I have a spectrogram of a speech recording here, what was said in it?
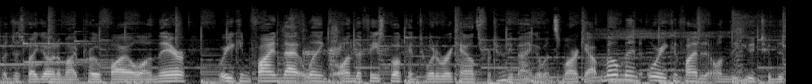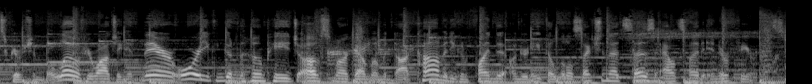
but just by going to my profile on there, or you can find that link on the Facebook and Twitter accounts for Tony Mango and Smark Out Moment, or you can find it on the YouTube description below if you're watching it there, or you can go to the homepage of smarkoutmoment.com and you can find it underneath the little section that says Outside Interference.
